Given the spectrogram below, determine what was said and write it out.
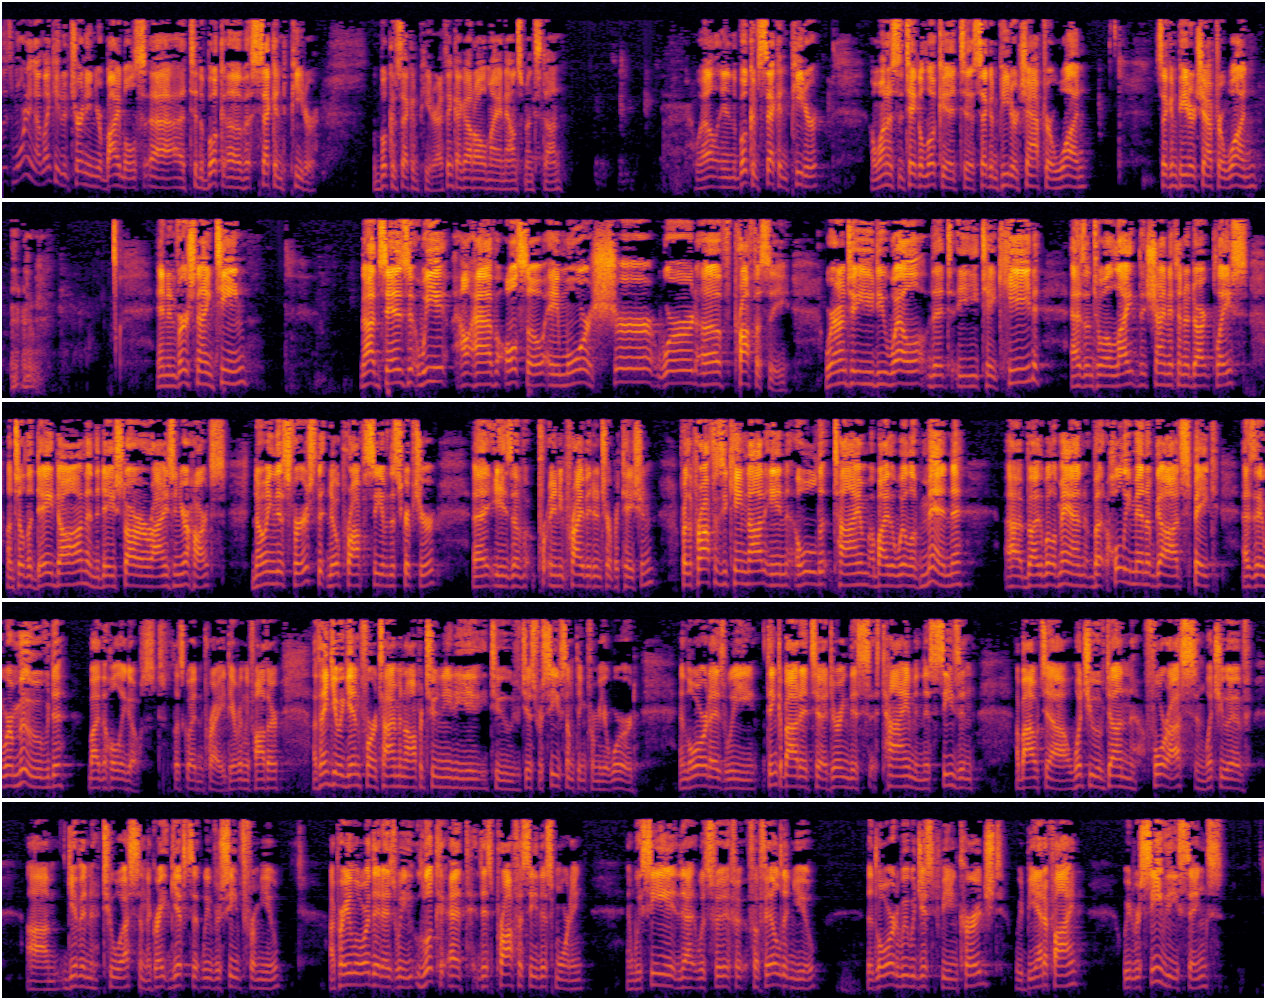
Well, this morning I'd like you to turn in your Bibles uh, to the book of Second Peter. The book of Second Peter. I think I got all my announcements done. Well, in the book of Second Peter, I want us to take a look at uh, Second Peter chapter one. Second Peter chapter one, and in verse nineteen, God says, we have also a more sure word of prophecy, whereunto you do well that ye take heed, as unto a light that shineth in a dark place, until the day dawn and the day star arise in your hearts, knowing this first, that no prophecy of the scripture uh, is of any private interpretation. For the prophecy came not in old time by the will of men, uh, by the will of man, but holy men of God spake as they were moved by the Holy Ghost. Let's go ahead and pray. Dear Heavenly Father, I thank you again for a time and opportunity to just receive something from your word. And Lord, as we think about it uh, during this time and this season about uh, what you have done for us and what you have um, given to us and the great gifts that we've received from you, I pray, Lord, that as we look at this prophecy this morning and we see that was f- fulfilled in you, that Lord, we would just be encouraged, we'd be edified, we'd receive these things,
